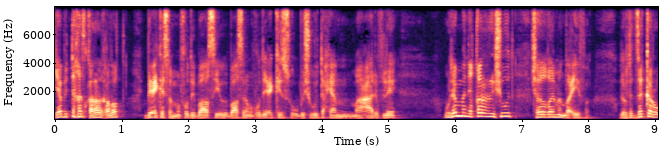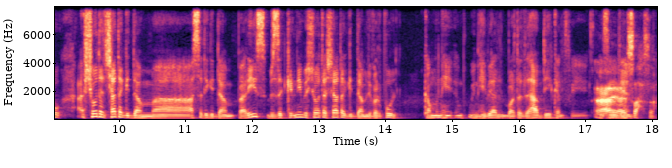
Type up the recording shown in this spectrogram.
يا بيتخذ قرار غلط بيعكس المفروض يباصي ويباصي المفروض يعكس وبيشوت أحيانا ما عارف ليه. ولما يقرر يشوت شوطه دائما ضعيفة. لو تتذكروا الشوطه اللي قدام آه، هسه دي قدام باريس بتذكرني بالشوطه اللي قدام ليفربول. كان منهي منهي بيها مباراة الذهاب ديك اللي في في آه. آه صح صح.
